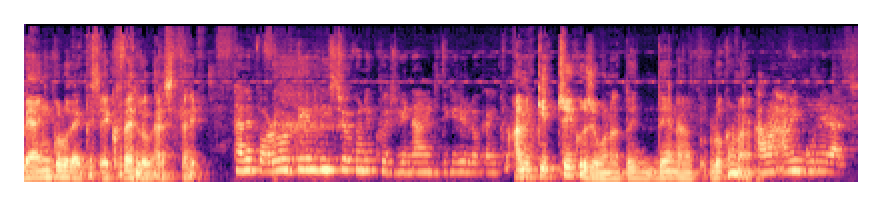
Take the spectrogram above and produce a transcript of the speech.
ব্যাংকগুলো দেখতে চাই কোথায় লুকাস তাই। তাহলে পরবর্তীকালে নিশ্চয়ই ওখানে খুঁজবি না আমি যদি কিছু লোকাই আমি কিচ্ছুই খুঁজবো না তুই দে না লুকা না আমি গুনে রাখছি।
